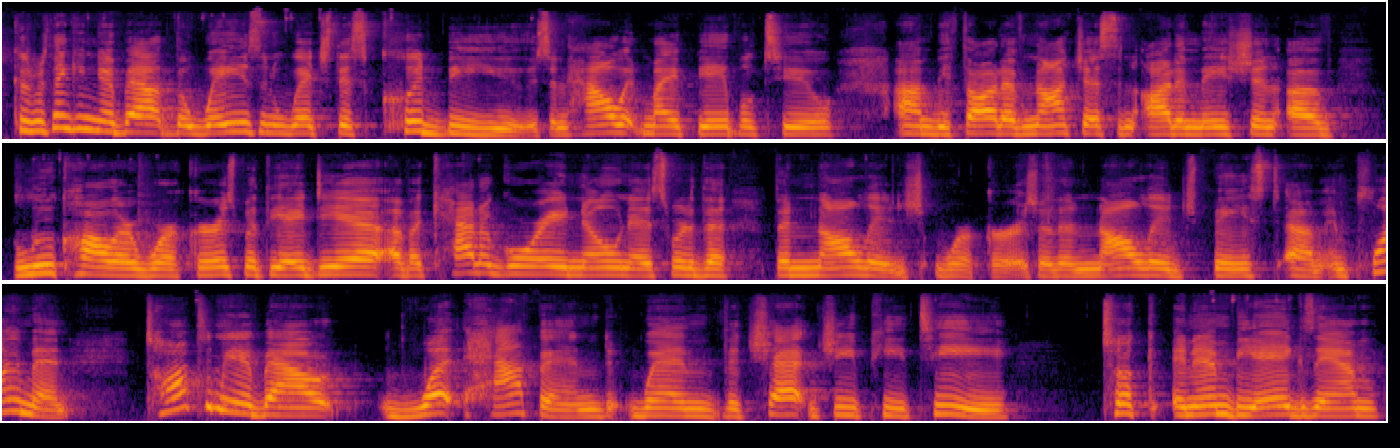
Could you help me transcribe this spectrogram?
because we're thinking about the ways in which this could be used and how it might be able to um, be thought of not just an automation of blue collar workers, but the idea of a category known as sort of the, the knowledge workers or the knowledge based um, employment. Talk to me about what happened when the Chat GPT took an MBA exam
